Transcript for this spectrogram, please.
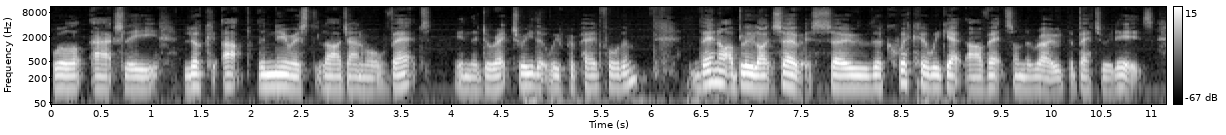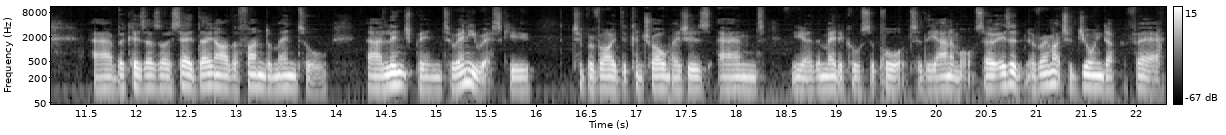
will actually look up the nearest large animal vet in the directory that we've prepared for them. They're not a blue light service, so the quicker we get our vets on the road, the better it is. Uh, because, as I said, they are the fundamental uh, linchpin to any rescue to provide the control measures and you know the medical support to the animal. So it is a, a very much a joined up affair.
